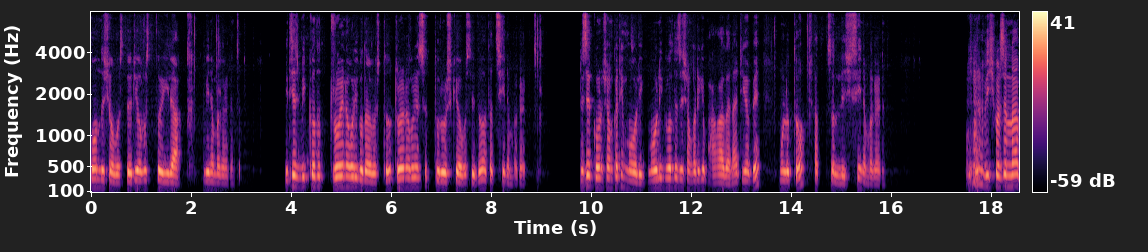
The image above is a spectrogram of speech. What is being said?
কোন দেশে অবস্থিত? এটি অবস্থিত ইরাক। বি নাম্বার কারেক্ট ইতিহাস বিখ্যাত ট্রয় নগরী কোথায় অবস্থিত? ট্রয় নগরী হচ্ছে তুরস্কে অবস্থিত, অর্থাৎ সি নাম্বার কারেক্ট নিচের কোন সংখ্যাটি মৌলিক? মৌলিক বলতে যে সংখ্যাটিকে ভাঙা যায় না, এটি হবে মূলত সাতচল্লিশ, সি নাম্বার কারেক্ট বিশ পার্সেন্ট লাভ,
